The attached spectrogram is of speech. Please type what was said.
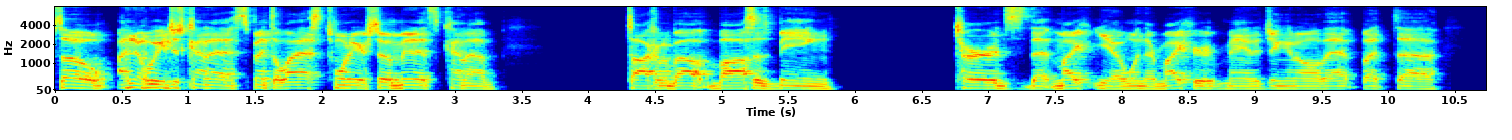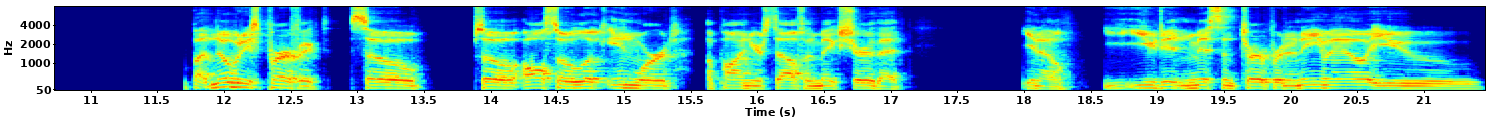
So I know we just kind of spent the last 20 or so minutes kind of talking about bosses being turds that mic you know when they're micromanaging and all that but uh but nobody's perfect so so also look inward upon yourself and make sure that you know you didn't misinterpret an email you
